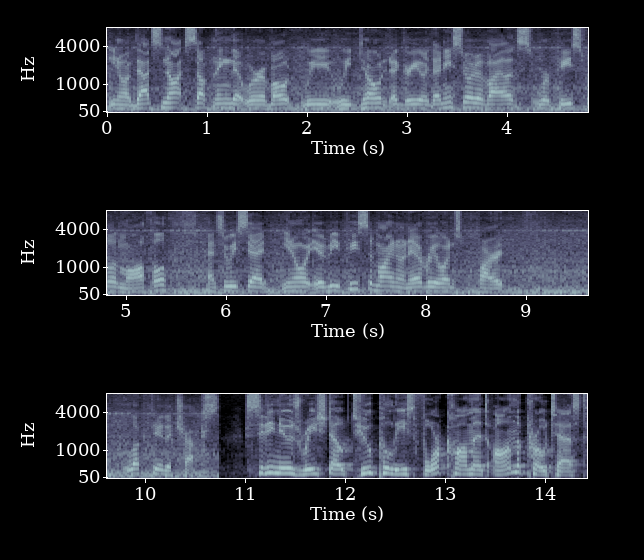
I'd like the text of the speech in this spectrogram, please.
you know, that's not something that we're about. We, we don't agree with any sort of violence. We're peaceful and lawful. And so we said, you know, it would be peace of mind on everyone's part. Look through the trucks. City News reached out to police for comment on the protest.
